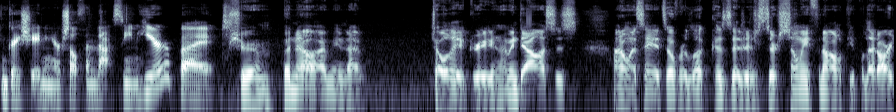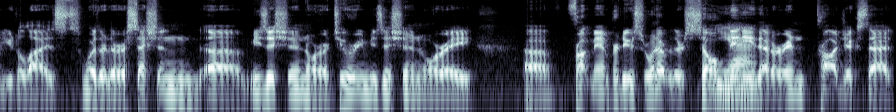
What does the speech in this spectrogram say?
ingratiating yourself in that scene here, but Sure. But no, I mean, I totally agree. I mean, Dallas is, I don't want to say it's overlooked because there's, there's so many phenomenal people that are utilized, whether they're a session uh, musician or a touring musician or a uh, frontman producer, whatever. There's so Yeah. many that are in projects that,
